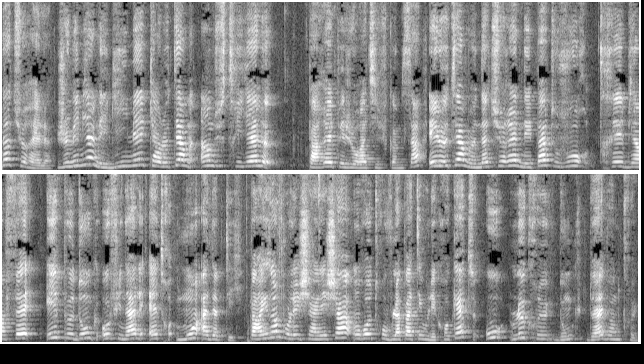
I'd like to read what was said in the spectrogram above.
naturelle. Je mets bien les guillemets car le terme industriel paraît péjoratif comme ça, et le terme naturel n'est pas toujours très bien fait et peut donc au final être moins adapté. Par exemple, pour les chiens et les chats, on retrouve la pâtée ou les croquettes ou le cru, donc de la viande crue.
